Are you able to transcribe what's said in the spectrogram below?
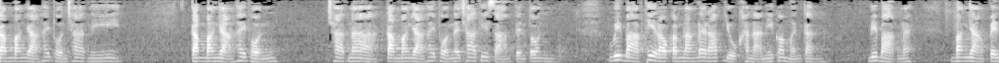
กรรมบางอย่างให้ผลชาตินี้ กรรมบางอย่างให้ผล ชาติหน้ากรรมบางอย่างให้ผลในชาติที่สามเป็นต้น วิบากที่เรากำลังได้รับอยู่ขณะนี้ก็เหมือนกัน วิบากนะ บางอย่างเป็น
